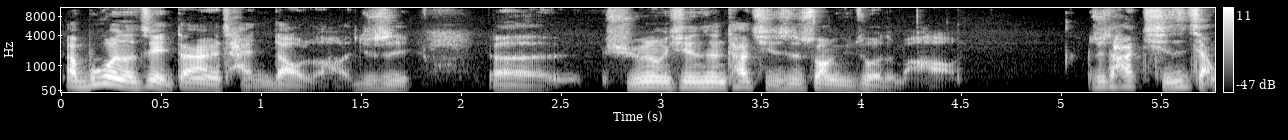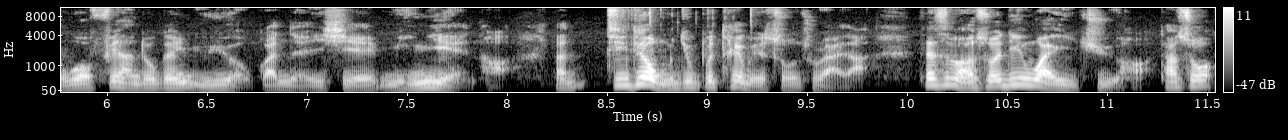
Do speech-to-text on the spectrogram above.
那不过呢，这里当然也谈到了哈，就是呃，许文荣先生他其实是双鱼座的嘛哈，所以他其实讲过非常多跟鱼有关的一些名言哈。那今天我们就不特别说出来了，但是我要说另外一句哈，他说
